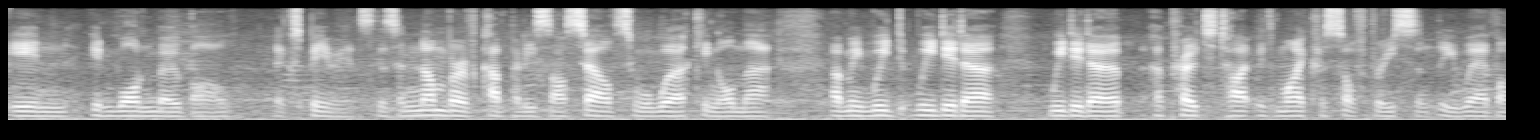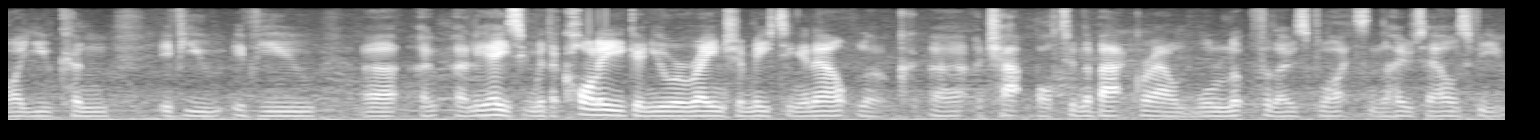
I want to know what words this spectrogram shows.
in in one mobile experience. There's a number of companies ourselves who are working on that. I mean, we, we did a we did a, a prototype with Microsoft recently, whereby you can, if you if you uh, are, liaising with a colleague and you arrange a meeting in Outlook, uh, a chatbot in the background will look for those flights and the hotels for you.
